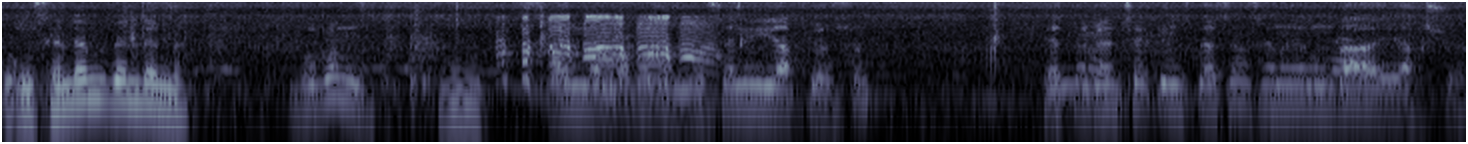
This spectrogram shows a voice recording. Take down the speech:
Bugün senden mi benden mi? Bugün mü? Sen de babam bu sen iyi yapıyorsun. Getir ben çekeyim istersen senin elin daha iyi yakışıyor.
